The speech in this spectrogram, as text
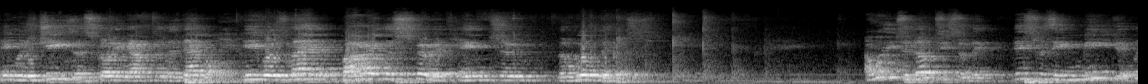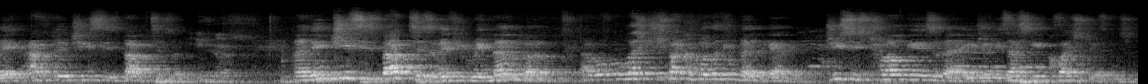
it was Jesus going after the devil. He was led by the Spirit into the wilderness. I want you to notice something. This was immediately after Jesus' baptism. And in Jesus' baptism, if you remember, uh, let's just back up a little bit again. Jesus is 12 years of age and he's asking questions.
